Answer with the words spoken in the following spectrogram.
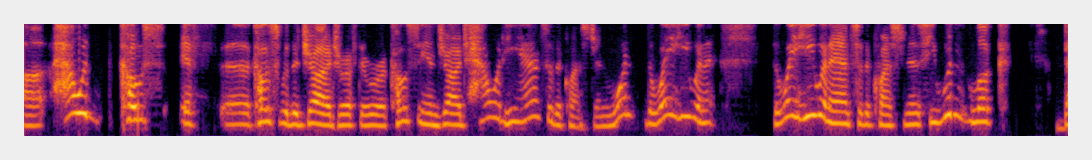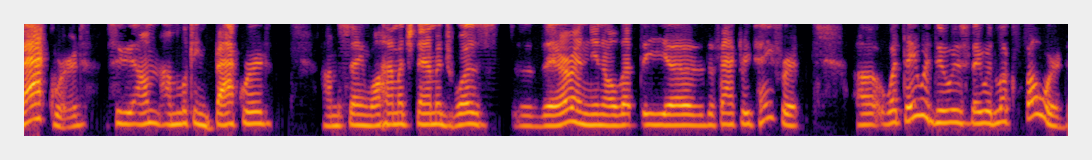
Uh, how would Coase, if uh, were the judge, or if there were a Coasean judge, how would he answer the question? What the way he would, the way he would answer the question is he wouldn't look backward. See, I'm I'm looking backward I'm saying, well, how much damage was there, and you know, let the uh, the factory pay for it. Uh, what they would do is they would look forward.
